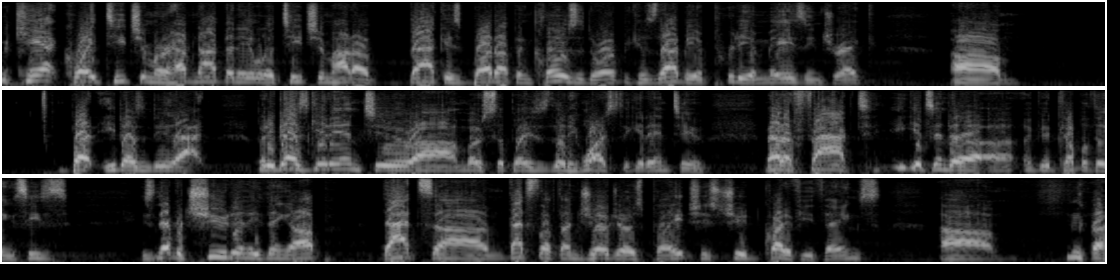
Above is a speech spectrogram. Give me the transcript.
we can't quite teach him or have not been able to teach him how to back his butt up and close the door because that'd be a pretty amazing trick. Um, but he doesn't do that. But he does get into uh, most of the places that he wants to get into. Matter of fact, he gets into a, a good couple things. He's he's never chewed anything up. That's uh, that's left on JoJo's plate. She's chewed quite a few things. Um,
